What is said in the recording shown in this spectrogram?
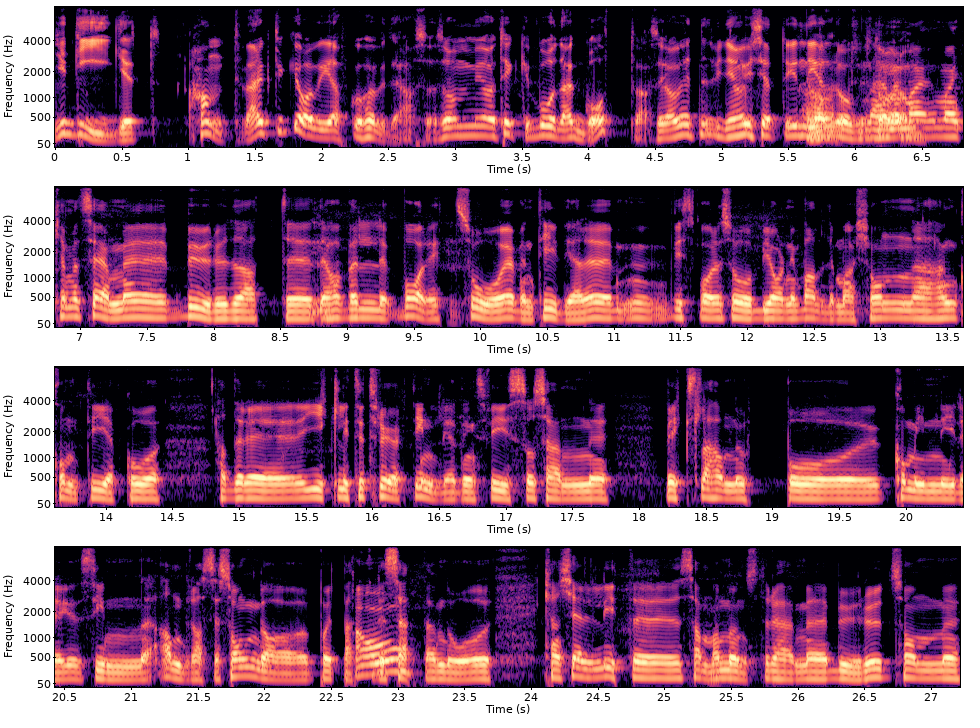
gediget hantverk tycker jag vid IFK Skövde. Alltså, som jag tycker båda gott. Alltså, jag vet inte, ni har ju sett en del Ja, lag. nej, man, man kan väl säga med Burud att eh, det har väl varit så även tidigare. Mm, Visst var det så Bjarne Valdemarsson när han kom till IFK. Hade det, det gick lite trögt inledningsvis och sen eh, växlade han upp och kom in i det, sin andra säsong då på ett bättre Ja. sätt ändå. Kanske är det lite samma mönster här med Burud som, eh,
